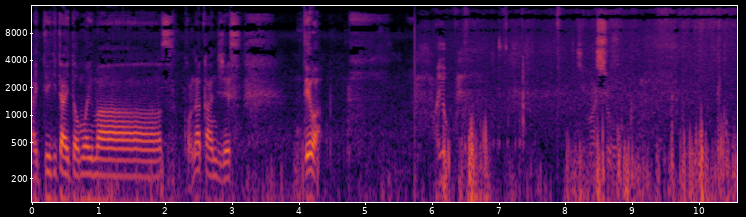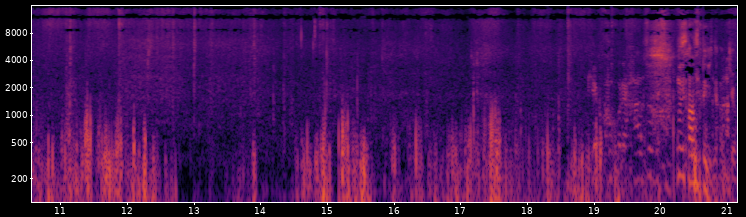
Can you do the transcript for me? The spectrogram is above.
入っていきたいと思います。こんな感じです。では。はいよ行きましょう結構これ半袖寒いな今日。ね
